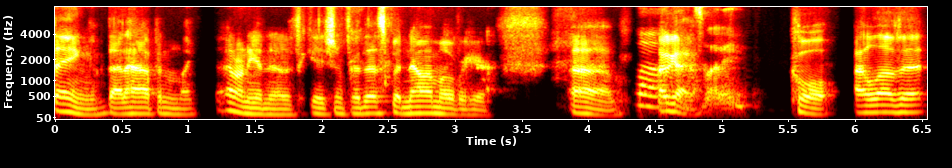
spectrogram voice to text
thing that happened. I'm like, I don't need a notification for this, but now I'm over here. Um, oh, okay. Cool. I love it.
